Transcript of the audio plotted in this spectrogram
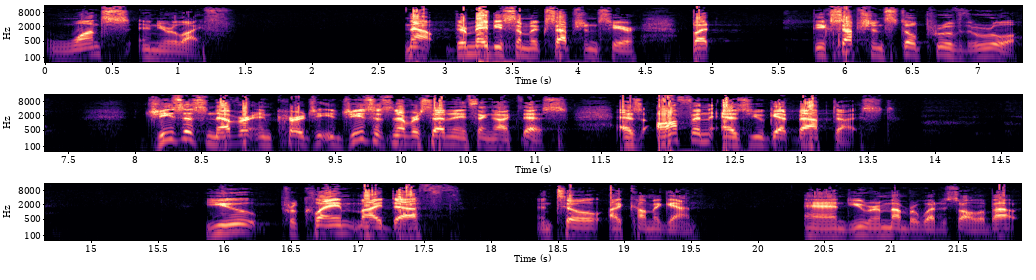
once in your life. Now, there may be some exceptions here, but the exceptions still prove the rule. Jesus never encouraged, Jesus never said anything like this. As often as you get baptized, you proclaim my death until I come again. And you remember what it's all about.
